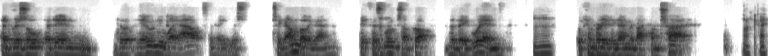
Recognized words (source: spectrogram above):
had resulted in the, the only way out for me was to gamble again. Because once I've got the big win, mm-hmm we can breathe again. We're back on track. Okay,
